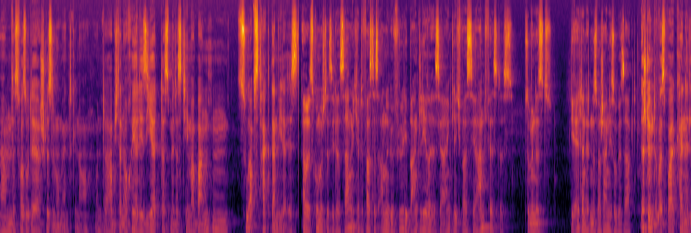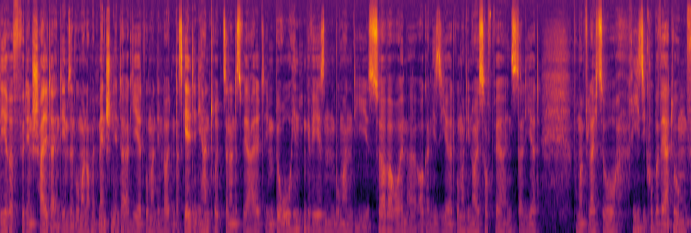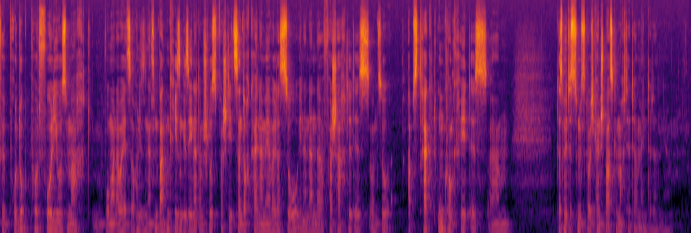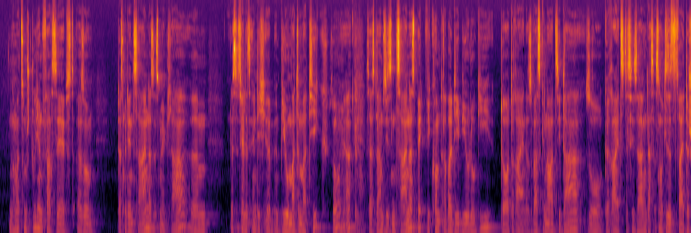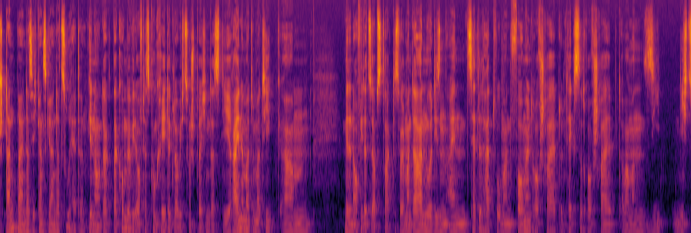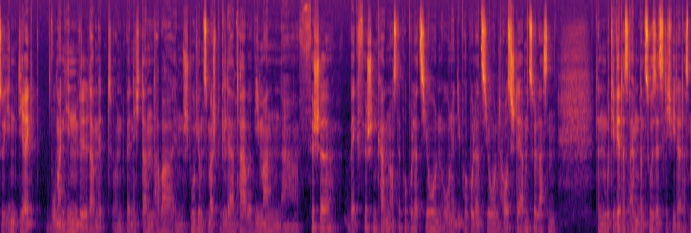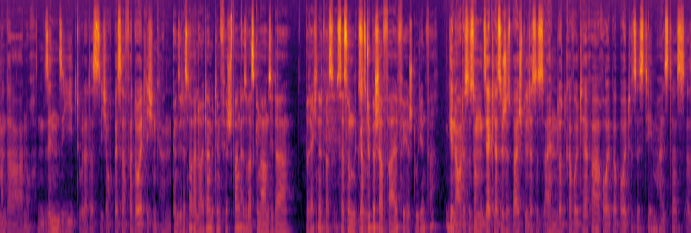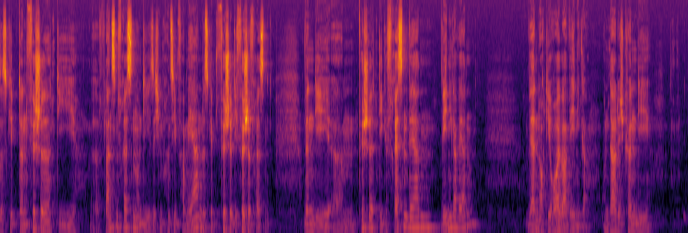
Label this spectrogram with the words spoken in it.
Ähm, das war so der Schlüsselmoment, genau. Und da habe ich dann auch realisiert, dass mir das Thema Banken zu abstrakt dann wieder ist. Aber das ist komisch, dass Sie das sagen. Ich hatte fast das andere Gefühl, die Banklehre ist ja eigentlich was sehr Handfestes. Zumindest die Eltern hätten das wahrscheinlich so gesagt. Das stimmt, aber es war keine Lehre für den Schalter in dem Sinn, wo man noch mit Menschen interagiert, wo man den Leuten das Geld in die Hand drückt, sondern das wäre halt im Büro hinten gewesen, wo man die Serverräume organisiert, wo man die neue Software installiert, wo man vielleicht so Risikobewertungen für Produktportfolios macht, wo man aber jetzt auch in diesen ganzen Bankenkrisen gesehen hat, am Schluss versteht es dann doch keiner mehr, weil das so ineinander verschachtelt ist und so abstrakt, unkonkret ist, ähm, dass mir das zumindest, glaube ich, keinen Spaß gemacht hätte am Ende dann. Ja. Nochmal zum Studienfach selbst. Also das mit den Zahlen, das ist mir klar. Ähm, das ist ja letztendlich äh, Biomathematik, so, mhm, ja. Genau. Das heißt, da haben Sie diesen Zahlenaspekt. Wie kommt aber die Biologie dort rein? Also was genau hat Sie da so gereizt, dass Sie sagen, das ist noch dieses zweite Standbein, das ich ganz gern dazu hätte? Genau, da, da kommen wir wieder auf das Konkrete, glaube ich, zum Sprechen, dass die reine Mathematik ähm, mir dann auch wieder zu abstrakt ist, weil man da nur diesen einen Zettel hat, wo man Formeln drauf schreibt und Texte drauf schreibt, aber man sieht nicht so indirekt, wo man hin will damit. Und wenn ich dann aber im Studium zum Beispiel gelernt habe, wie man äh, Fische wegfischen kann aus der Population, ohne die Population aussterben zu lassen, dann motiviert das einem dann zusätzlich wieder, dass man da noch einen Sinn sieht oder das sich auch besser verdeutlichen kann. Können Sie das noch erläutern mit dem Fischfang? Also was genau haben Sie da berechnet? Was, ist das so ein ganz typischer Fall für Ihr Studienfach? Genau, das ist so ein sehr klassisches Beispiel. Das ist ein Lotka-Volterra Räuber-Beutesystem heißt das. Also es gibt dann Fische, die Pflanzen fressen und die sich im Prinzip vermehren und es gibt Fische, die Fische fressen. Wenn die ähm, Fische, die gefressen werden, weniger werden, werden auch die Räuber weniger. Und dadurch können die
